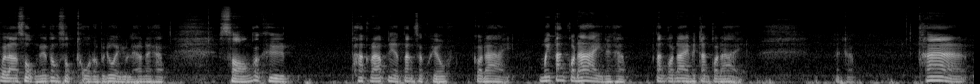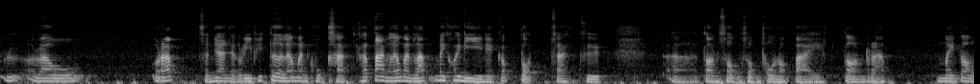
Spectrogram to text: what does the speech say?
เวลาส่งเนี่ยต้องส่งโทนออกไปด้วยอยู่แล้วนะครับสองก็คือภาครับเนี่ยตั้งสเควลก็ได้ ไม่ตั้งก็ได้นะครับ ตั้งก็ได้ไม่ตั้งก็ได้นะครับ ถ้าเรารับสัญญาณจากรีพิเตอร์แล้วมันขุกขัก ถ้าตั้งแล้วมันรับไม่ค่อยดีเนี่ยก็ปลดซะคืออตอนส่งส่งโทนออกไป ตอนรับไม่ต้อง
